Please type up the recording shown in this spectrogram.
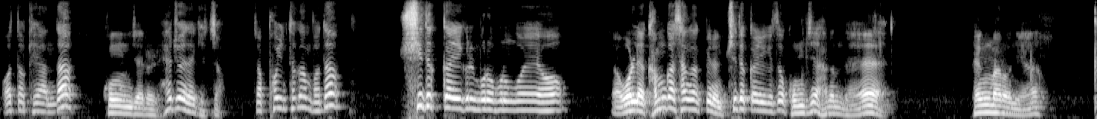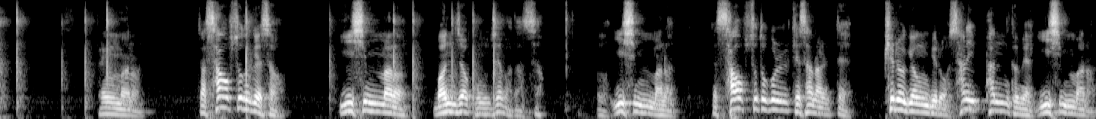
어떻게 한다? 공제를 해줘야 되겠죠. 자, 포인트가 뭐다? 취득가액을 물어보는 거예요. 자, 원래 감가상각비는 취득가액에서 공제하는데 100만 원이야. 100만 원. 자, 사업소득에서 20만 원 먼저 공제받았어. 어, 20만 원. 사업소득을 계산할 때 필요경비로 산입한 금액 20만 원.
